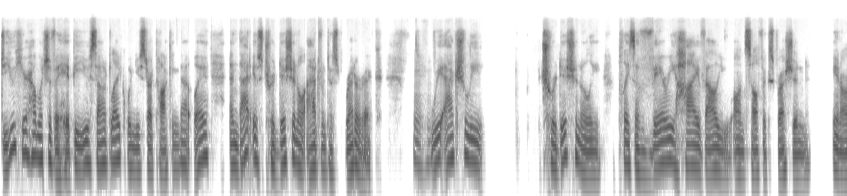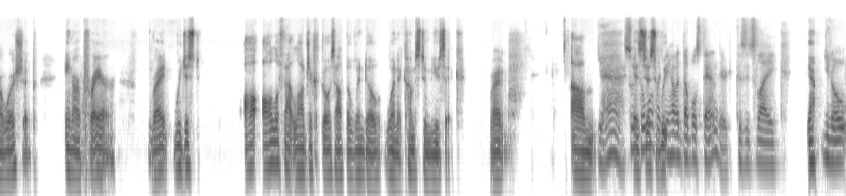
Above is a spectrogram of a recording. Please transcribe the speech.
do you hear how much of a hippie you sound like when you start talking that way and that is traditional adventist rhetoric Mhm. we actually traditionally place a very high value on self-expression in our worship in our Yeah. prayer Mhm. right we just all, all of that logic goes out the window when it comes to music right um Yeah. So It's it's, almost just like we- we, have a double standard because it's like, Yeah. you know,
